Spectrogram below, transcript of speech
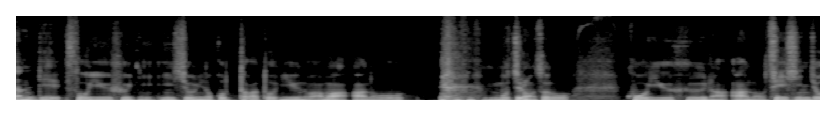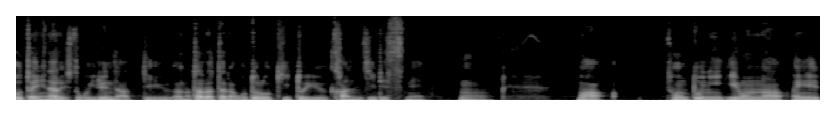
なんでそういうふうに印象に残ったかというのは、まあ、あの もちろんそのこういうふうなあの精神状態になる人もいるんだっていうあのただただ驚きという感じですね。うん、まあ本当にいろんな、えー、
